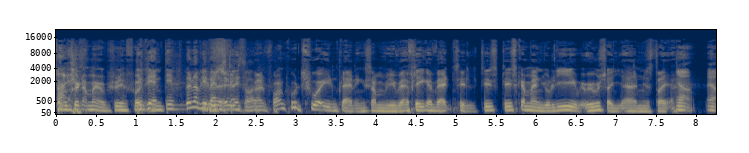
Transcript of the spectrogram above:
Så Nej. begynder man jo at få det, bliver, en, det begynder at blive vanskeligt. Man får en kulturindblanding, som vi i hvert fald ikke er vant til. Det, det skal man jo lige øve sig i at administrere. Ja, ja.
